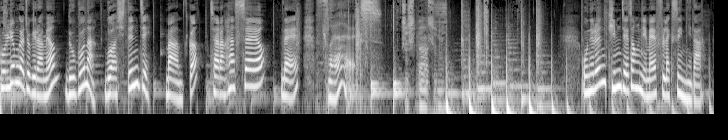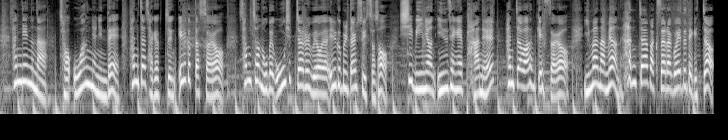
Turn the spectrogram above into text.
볼륨 가족이라면 누구나 무엇이든지 마음껏 자랑하세요. 네, flex. 오늘은 김재성님의 flex입니다. 한디 누나, 저 5학년인데 한자 자격증 1급 땄어요. 3,550자를 외워야 1급을 딸 수 있어서 12년 인생의 반을 한자와 함께 했어요. 이만하면 한자 박사라고 해도 되겠죠?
